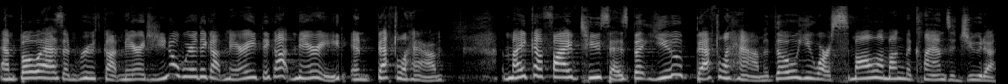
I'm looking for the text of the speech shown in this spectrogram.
And Boaz and Ruth got married. Did you know where they got married? They got married in Bethlehem. Micah 5 2 says, But you, Bethlehem, though you are small among the clans of Judah,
